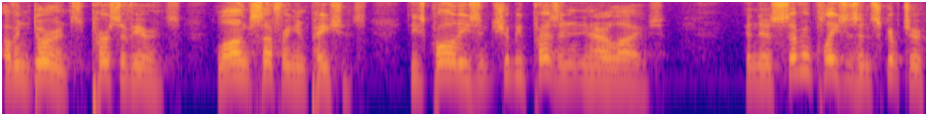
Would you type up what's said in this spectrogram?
of endurance, perseverance, long suffering, and patience, these qualities should be present in our lives. And there's several places in Scripture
